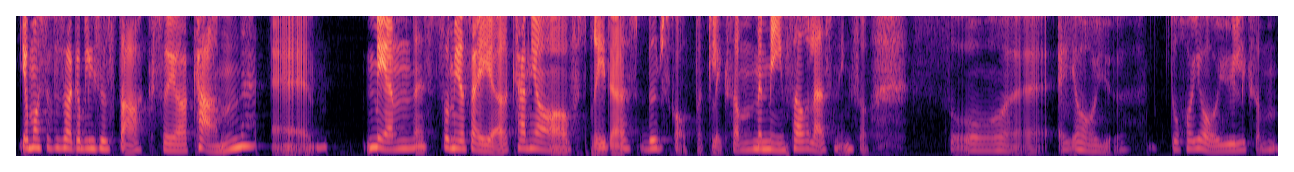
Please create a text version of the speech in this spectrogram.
Jag måste försöka bli så stark så jag kan. Eh, men som jag säger, kan jag sprida budskapet liksom, med min föreläsning så, så eh, är jag ju, då har jag ju liksom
